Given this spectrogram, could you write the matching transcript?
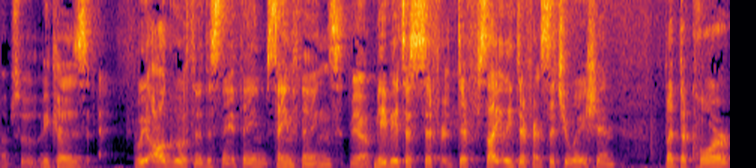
Absolutely. because we all go through the same thing, same things. Yeah. Maybe it's a diff- diff- slightly different situation, but the core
